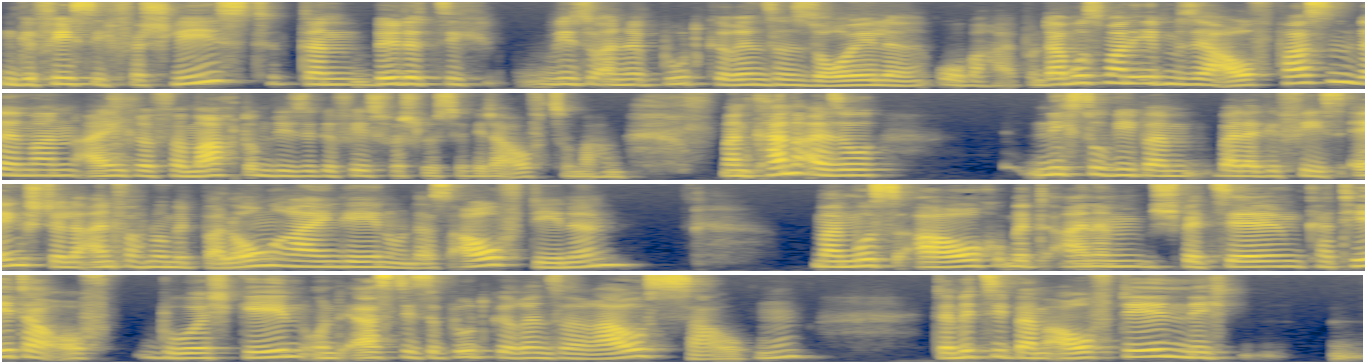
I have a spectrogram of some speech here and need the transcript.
ein Gefäß sich verschließt, dann bildet sich wie so eine Blutgerinnselsäule oberhalb. Und da muss man eben sehr aufpassen, wenn man Eingriffe macht, um diese Gefäßverschlüsse wieder aufzumachen. Man kann also nicht so wie beim, bei der Gefäßengstelle einfach nur mit Ballon reingehen und das aufdehnen. Man muss auch mit einem speziellen Katheter oft durchgehen und erst diese Blutgerinnsel raussaugen, damit sie beim Aufdehnen nicht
